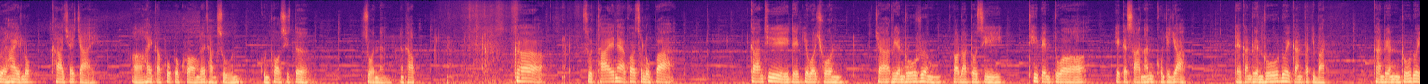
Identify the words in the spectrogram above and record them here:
พื่อให้ลดค่าใช้จ่ายให้กับผู้ปกครองและทางศูนย์ คุณพ่อซิสเตอร์ ส่วนหนึ่งนะครับ ก็สุดท้ายเนี่ยก็สรุปว่า การที่เด็กเยาวชน จะเรียนรู้เรื่องลอดาโตซีที่เป็นตัวเอกสารนั้นคงจะยาก แต่การเรียนรู้ด้วยการปฏิบัติ การเรียนรู้ด้วย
